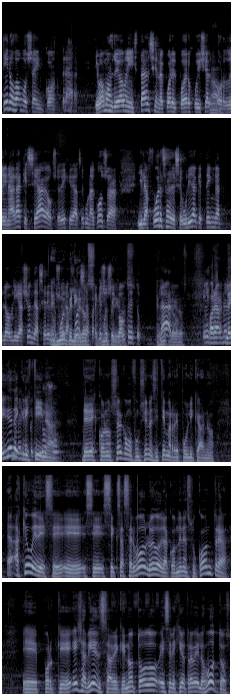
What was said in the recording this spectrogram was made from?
¿Qué nos vamos a encontrar? Que vamos a llegar a una instancia en la cual el Poder Judicial ordenará que se haga o se deje de hacer una cosa y las fuerzas de seguridad que tengan la obligación de hacer el uso de la fuerza para que eso se concreto. claro. Ahora, la idea de Cristina de desconocer cómo funciona el sistema republicano, ¿a qué obedece? Eh, se, exacerbó luego de la condena en su contra? Eh, porque ella bien sabe que no todo es elegido a través de los votos.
